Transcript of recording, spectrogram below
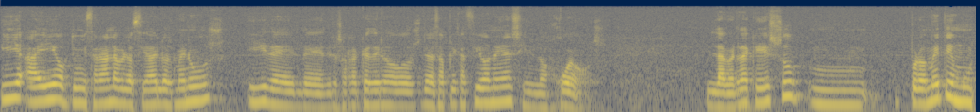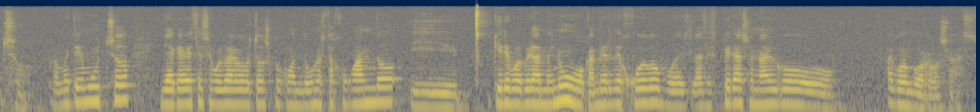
y ahí optimizarán la velocidad de los menús y de, los arranques de las aplicaciones y los juegos. La verdad que eso mm, promete mucho, promete mucho, ya que a veces se vuelve algo tosco cuando uno está jugando y quiere volver al menú o cambiar de juego, pues las esperas son algo, algo engorrosas.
